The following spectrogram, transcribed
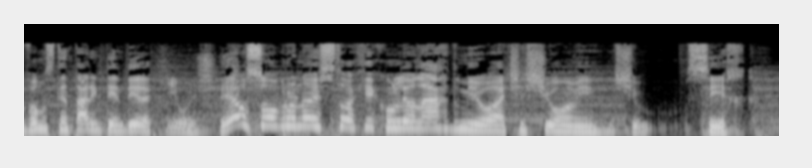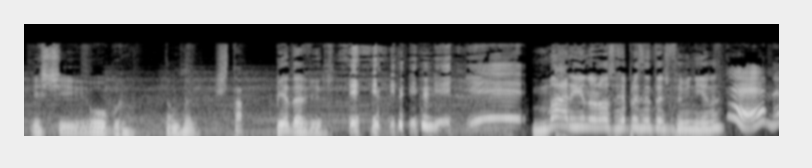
vamos tentar entender aqui hoje. Eu sou o Bruno, estou aqui com o Leonardo Miotti, este homem, este ser, este ogro. Estamos aí. Está pé da vida. Marina, nossa representante feminina. É, né?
